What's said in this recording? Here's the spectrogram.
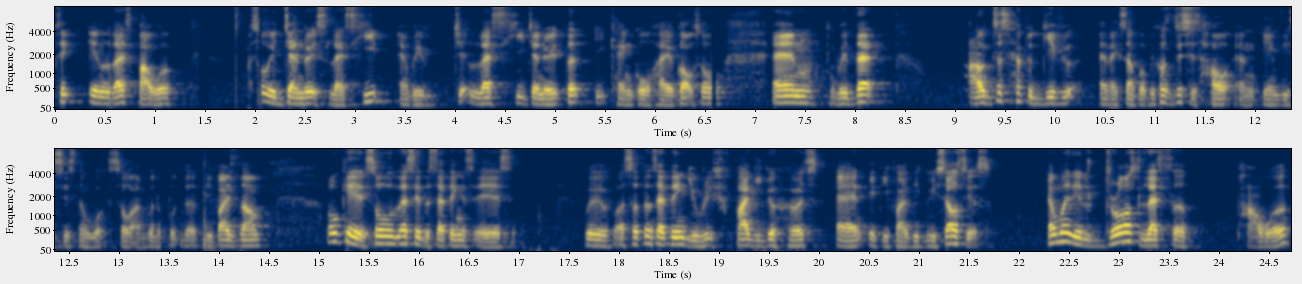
take in less power. So it generates less heat and with less heat generated it can go higher clock. So and with that I'll just have to give you an example because this is how an AMD system works. So I'm going to put the device down. Okay so let's say the settings is with a certain setting you reach 5 gigahertz and 85 degrees Celsius. And when it draws lesser power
